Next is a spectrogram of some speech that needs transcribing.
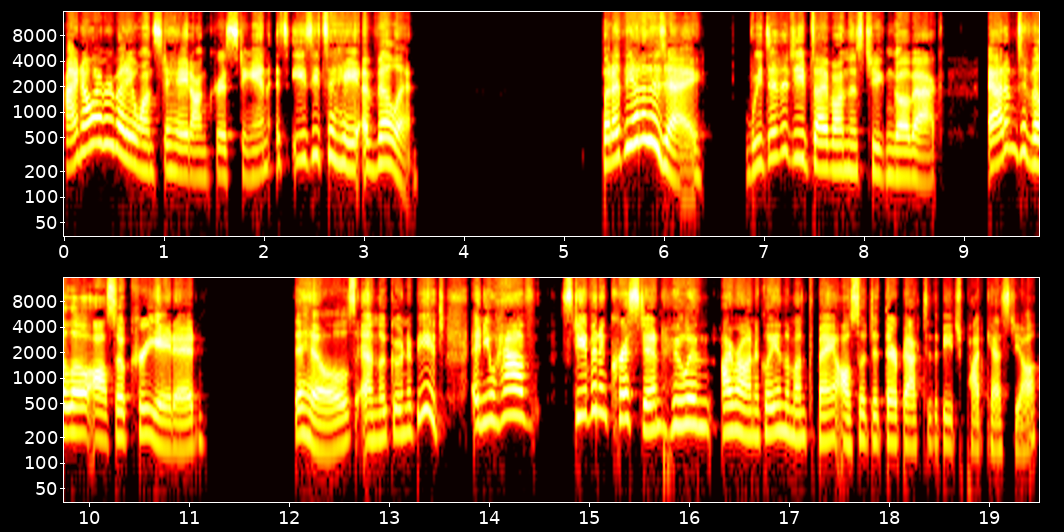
I know everybody wants to hate on Christine. It's easy to hate a villain. But at the end of the day, we did a deep dive on this too. You can go back. Adam DiVello also created the hills and Laguna Beach. And you have Stephen and Kristin, who, in, ironically, in the month of May, also did their Back to the Beach podcast, y'all.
